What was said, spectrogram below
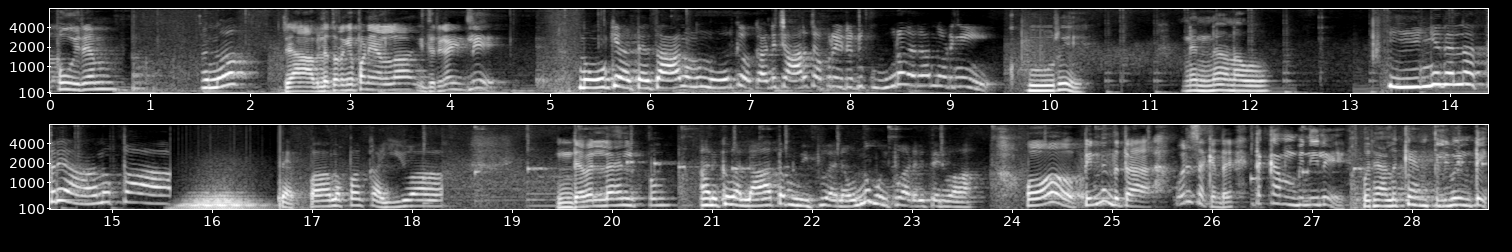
പൂരം? എന്നാ? രാവിലെ തുടങ്ങിയ പണിയാണല്ലോ. ഇതൊരു കഴിഞ്ഞില്ലേ നോക്കിയാട്ടെ സാധനം ഒന്ന് നേർക്ക് വെക്കാണ്ട് ചാറ് ചപ്പറ ഇട്ടിട്ട് കൂറ വരാൻ തുടങ്ങി. കൂറേ? എന്നാണാവോ? ഇങ്ങതെല്ലാം എത്രയാണപ്പാ? എപ്പാന്നപ്പാ കയ്യുവാ? എന്റെ വല്ല ഹെൽപ്പും? അനക്ക് വല്ലാത്ത മുയിപ്പ് വേണം. ഒന്ന് മുയിപ്പ് അടവി തരുവാ. ഓ പിന്നെന്തിട്ടാ? ഒരു സെക്കൻഡ് എന്റെ കമ്പനിയിലെ ഒരാൾ കിണറ്റിൽ വീണിട്ടേ.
